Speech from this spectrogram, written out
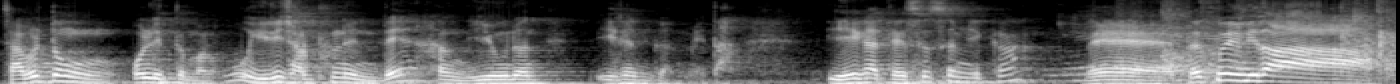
자불동 올렸더만 오, 일이 잘 풀리는데 한 이유는 이런 겁니다. 이해가 됐었습니까? 네, 덕구입니다.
